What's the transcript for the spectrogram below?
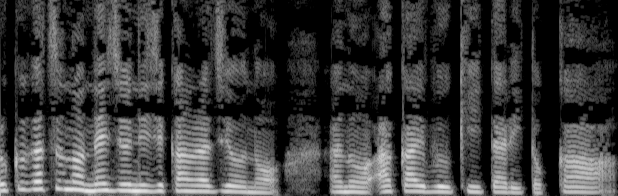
6月のね、12時間ラジオの、あの、アーカイブ聞いたりとか、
